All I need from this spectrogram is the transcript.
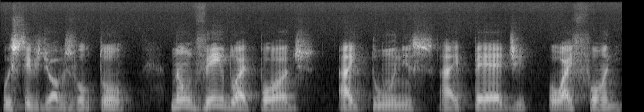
o Steve Jobs voltou, não veio do iPod, iTunes, iPad ou iPhone,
